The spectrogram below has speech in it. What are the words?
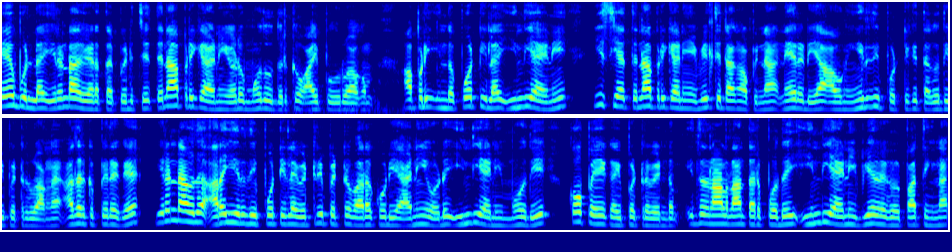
டேபிளில் இரண்டாவது இடத்தை பிடித்து தென்னாப்பிரிக்க அணியோடு மோதுவதற்கு வாய்ப்பு உருவாகும். அப்படி இந்த போட்டியில் இந்திய அணி ஈஸியாக தென்னாப்பிரிக்க அணியை வீழ்த்திட்டாங்க அப்படின்னா நேரடியாக அவங்க இறுதிப் போட்டிக்கு தகுதி பெற்றுருவாங்க. அதற்கு பிறகு இரண்டாவது அரையிறுதி போட்டியில் வெற்றி பெற்று வரக்கூடிய அணியோடு இந்திய அணி மோதி கோப்பையை கைப்பற்ற வேண்டும். இதனால தான் தற்போது இந்திய அணி வீரர்கள் பார்த்தீங்கன்னா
